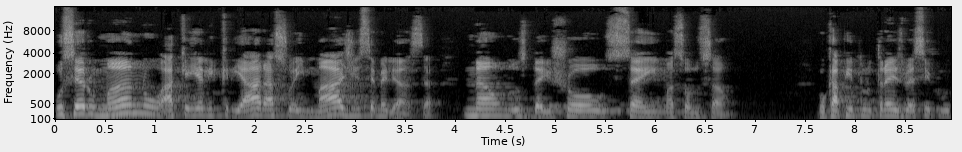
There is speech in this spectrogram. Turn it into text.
o ser humano a quem ele criara a sua imagem e semelhança, não nos deixou sem uma solução. O capítulo 3, versículo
